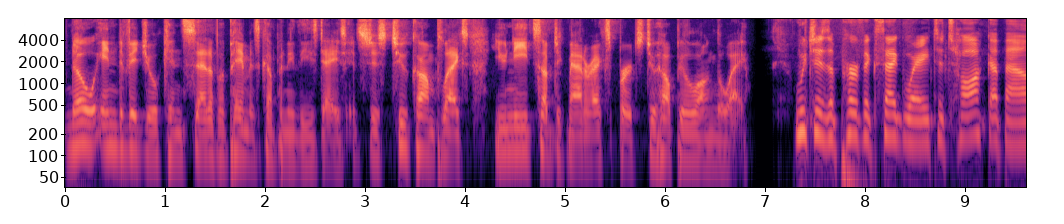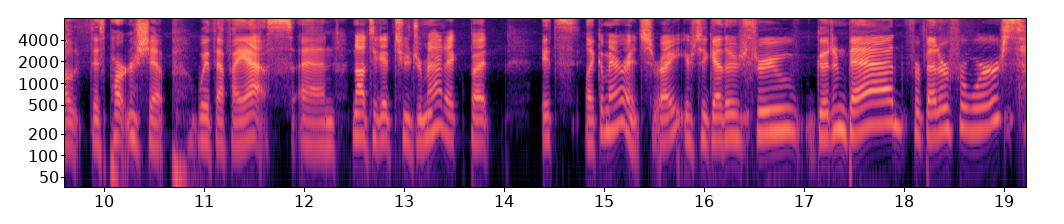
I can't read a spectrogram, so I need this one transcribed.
No individual can set up a payments company these days. It's just too complex. You need subject matter experts to help you along the way. Which is a perfect segue to talk about this partnership with FIS. And not to get too dramatic, but it's like a marriage, right? You're together through good and bad, for better, for worse,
